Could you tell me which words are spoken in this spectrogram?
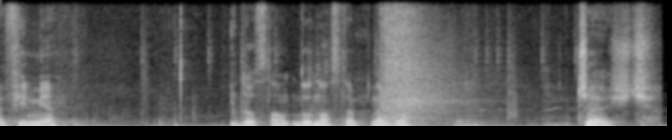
e, filmie i do, do następnego. Cześć!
